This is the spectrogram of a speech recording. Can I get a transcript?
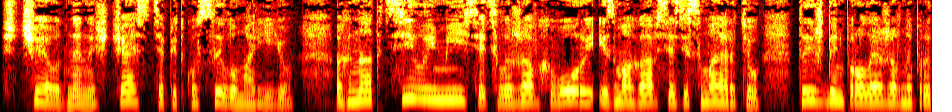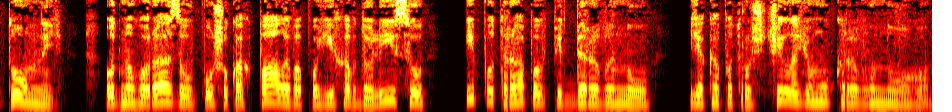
Ще одне нещастя підкосило Марію. Гнат цілий місяць лежав хворий і змагався зі смертю, тиждень пролежав непритомний. Одного разу в пошуках палива поїхав до лісу і потрапив під деревину, яка потрощила йому криву ногу.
